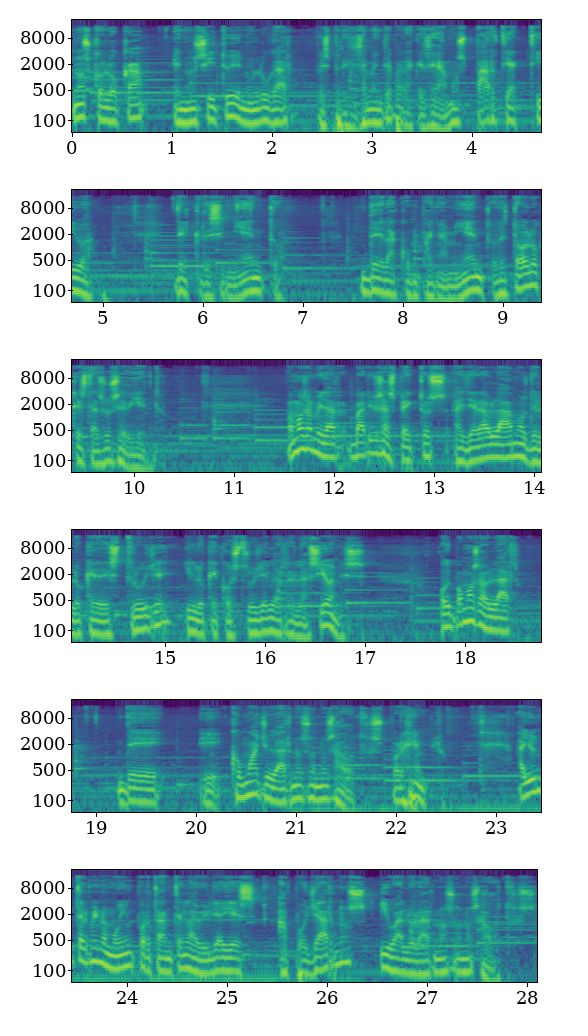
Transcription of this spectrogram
nos coloca en un sitio y en un lugar pues precisamente para que seamos parte activa del crecimiento, del acompañamiento, de todo lo que está sucediendo. Vamos a mirar varios aspectos. Ayer hablábamos de lo que destruye y lo que construye las relaciones. Hoy vamos a hablar de eh, cómo ayudarnos unos a otros. Por ejemplo, hay un término muy importante en la Biblia y es apoyarnos y valorarnos unos a otros.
